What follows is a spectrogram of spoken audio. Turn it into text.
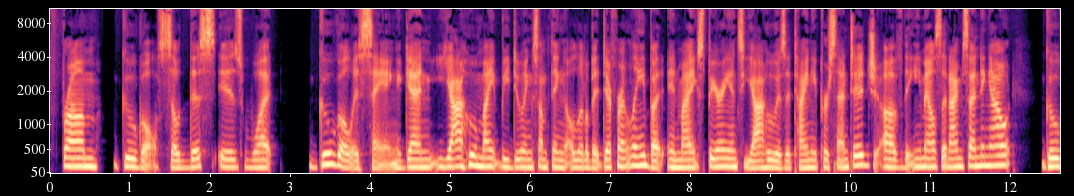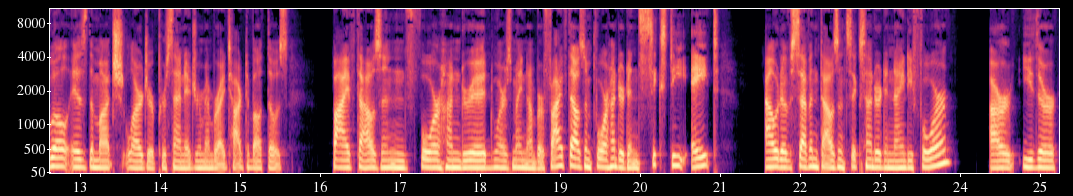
from Google. So this is what Google is saying. Again, Yahoo might be doing something a little bit differently, but in my experience, Yahoo is a tiny percentage of the emails that I'm sending out. Google is the much larger percentage. Remember, I talked about those 5,400, where's my number? 5,468 out of 7,694 are either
